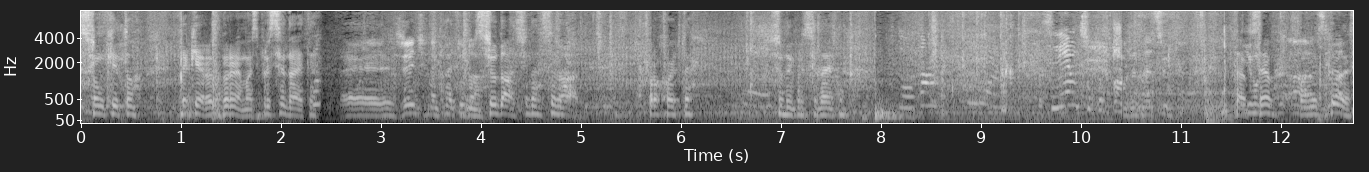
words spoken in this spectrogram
Сумки то таке розберемось, присідайте. Э, женщина, кстати, туда. Сюди, сюди, сюди. Проходьте. Сюди присідайте. Слемчик упал. Так, все, помістились?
